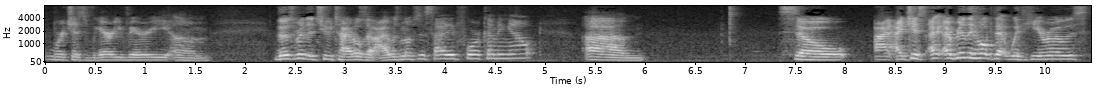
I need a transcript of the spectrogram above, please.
were just very, very. Um, those were the two titles that I was most excited for coming out. Um, so I, I just I, I really hope that with Heroes,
